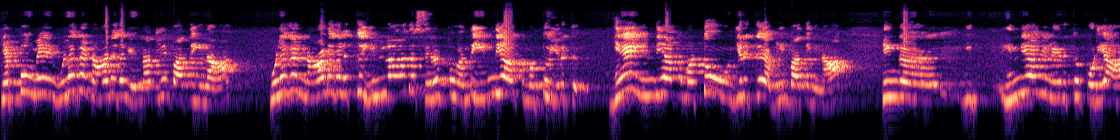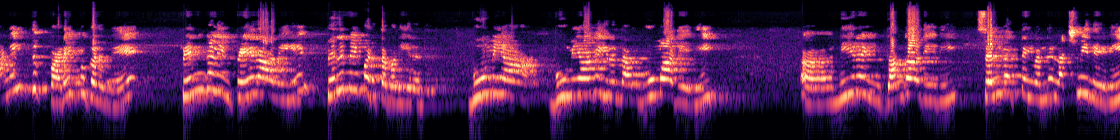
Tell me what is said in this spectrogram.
எப்பவுமே உலக நாடுகள் எல்லாத்துலயும் பாத்தீங்கன்னா உலக நாடுகளுக்கு இல்லாத சிறப்பு வந்து இந்தியாவுக்கு மட்டும் இருக்கு. ஏன் இந்தியாவுக்கு மட்டும் இருக்கு அப்படின்னு பாத்தீங்கன்னா இங்க இ- இந்தியாவில் இருக்கக்கூடிய அனைத்து படைப்புகளுமே பெண்களின் பெயராலேயே பெருமைப்படுத்தப்படுகிறது. பூமியா பூமியாக இருந்தால் பூமாதேவி நீரை கங்கா தேவி செல்வத்தை வந்து லக்ஷ்மி தேவி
